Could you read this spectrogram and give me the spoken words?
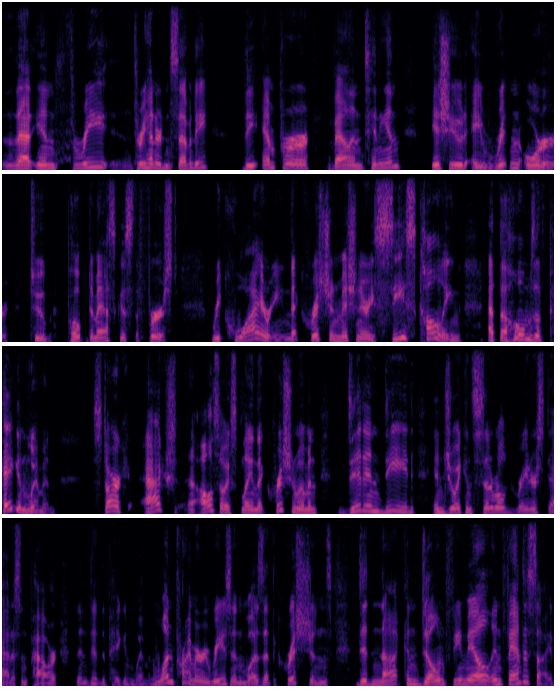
that in three, 370, the Emperor Valentinian issued a written order to Pope Damasus I requiring that Christian missionaries cease calling at the homes of pagan women Stark uh, also explained that Christian women did indeed enjoy considerable greater status and power than did the pagan women. One primary reason was that the Christians did not condone female infanticide.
